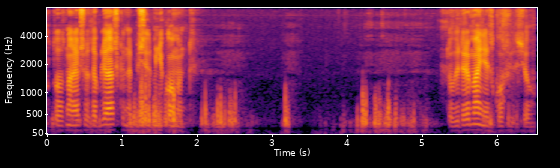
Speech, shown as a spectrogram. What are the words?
Хто знає, що за бляшки, напишіть мені комент. То від ременя скорше всього.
